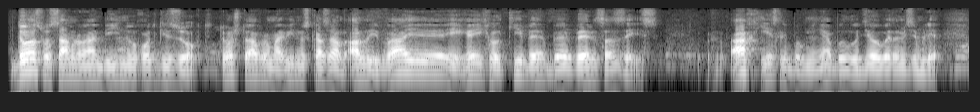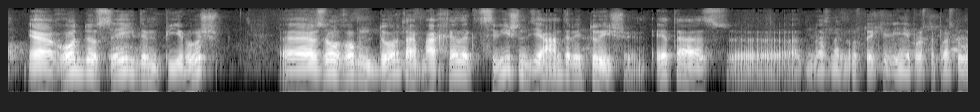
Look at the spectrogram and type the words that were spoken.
Дос was Амрам Авину ход гизокт. То, что Авраам Авину сказал, Алы и гейхел кибе берцазейс. Ах, если бы у меня был удел в этом земле. Э, Годдо сейгдем пируш, э, Зол гобн дорт ахелек цвишен диандер и. Это э, ну, с точки зрения просто простого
